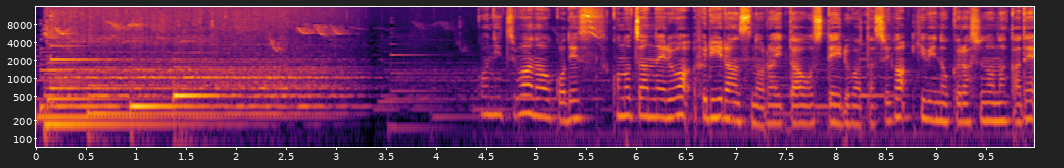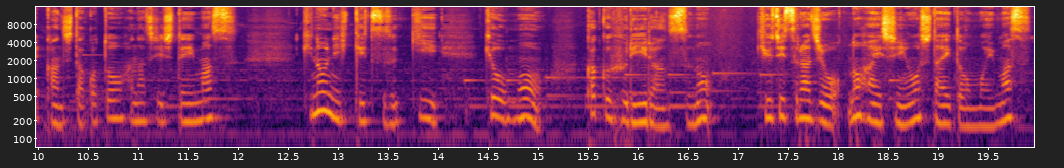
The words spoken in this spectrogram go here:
こんにちは、なおこです。このチャンネルはフリーランスのライターをしている私が日々の暮らしの中で感じたことをお話ししています。昨日に引き続き、今日も各フリーランスの休日ラジオの配信をしたいと思います。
